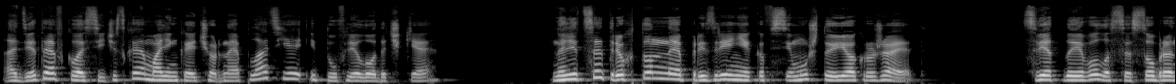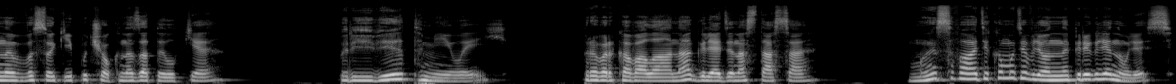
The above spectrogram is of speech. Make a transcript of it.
Одетая в классическое маленькое черное платье и туфли-лодочки. На лице трехтонное презрение ко всему, что ее окружает. Светлые волосы собраны в высокий пучок на затылке. «Привет, милый», – проворковала она, глядя на Стаса. Мы с Вадиком удивленно переглянулись.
